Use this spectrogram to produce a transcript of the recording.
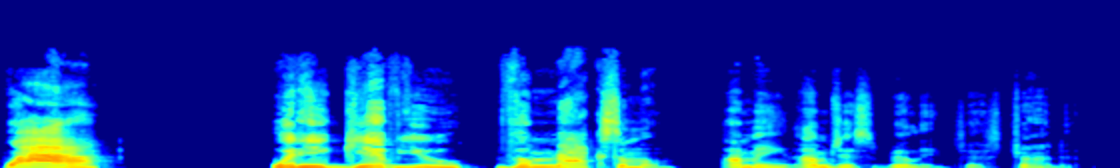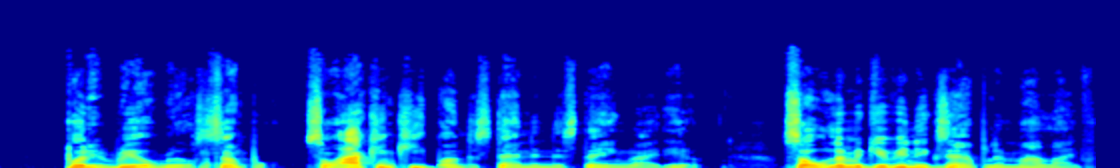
why would he give you the maximum? I mean, I'm just really just trying to put it real, real simple so I can keep understanding this thing right here. So let me give you an example in my life.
